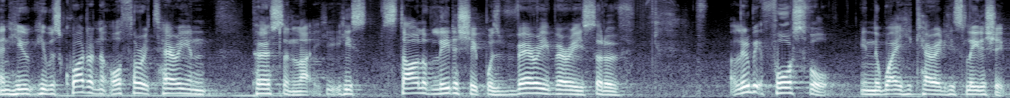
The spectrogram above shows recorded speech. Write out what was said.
And he, he was quite an authoritarian person. Like his style of leadership was very, very sort of a little bit forceful in the way he carried his leadership.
